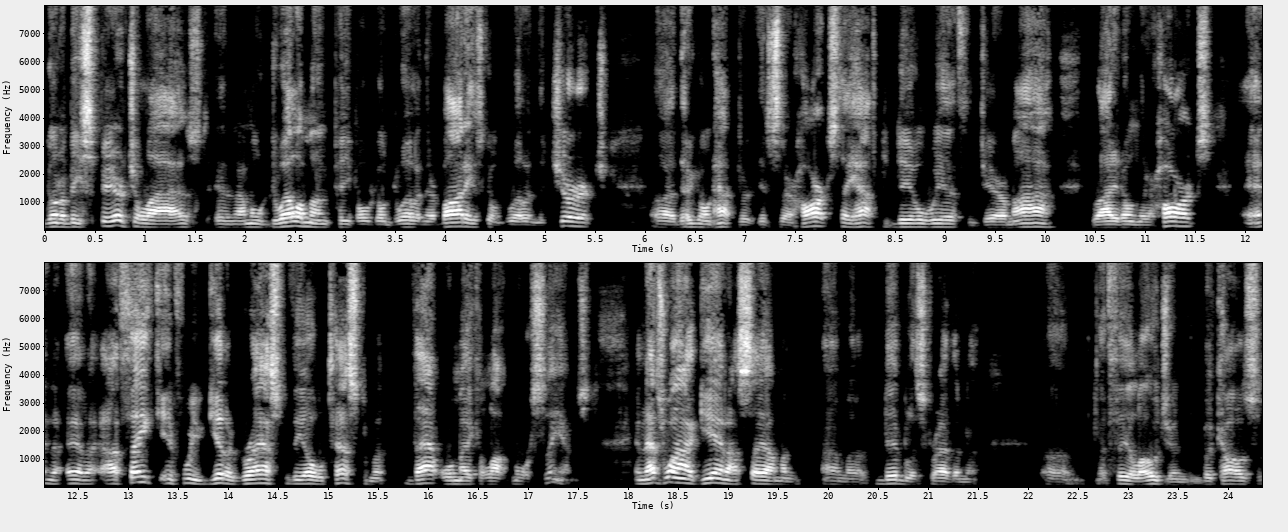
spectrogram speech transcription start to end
going to be spiritualized and I'm going to dwell among people, going to dwell in their bodies, going to dwell in the church. Uh, they're going to have to, it's their hearts they have to deal with. Jeremiah, write it on their hearts. And, and I think if we get a grasp of the Old Testament, that will make a lot more sense. And that's why, again, I say I'm a, I'm a biblist rather than a, um, a theologian because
